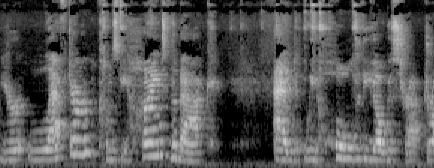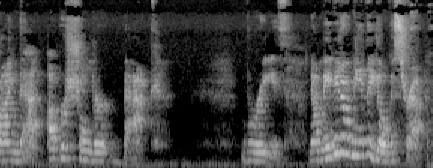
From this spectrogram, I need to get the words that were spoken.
Your left arm comes behind the back and we hold the yoga strap, drawing that upper shoulder back. Breathe. Now maybe you don't need the yoga strap.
